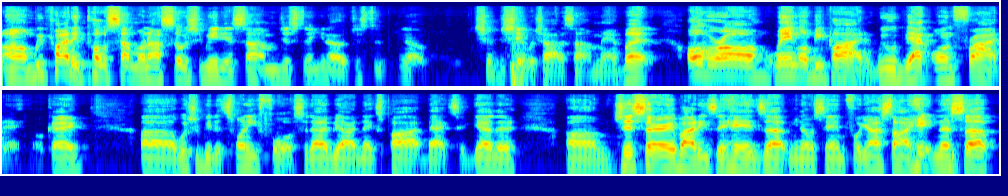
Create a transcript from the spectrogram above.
Um, we probably post something on our social media, something just to, you know, just to, you know, shoot the shit with y'all or something, man. But overall, we ain't gonna be potting. We will be back on Friday, okay? Uh, which would be the 24th. So that'll be our next pod back together. Um, just so everybody's a heads up, you know what I'm saying? Before y'all start hitting us up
